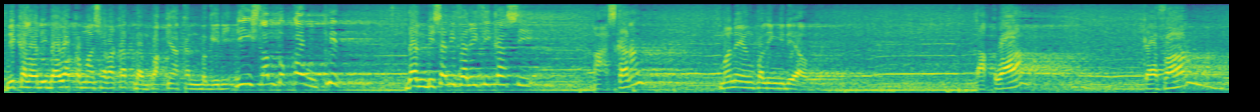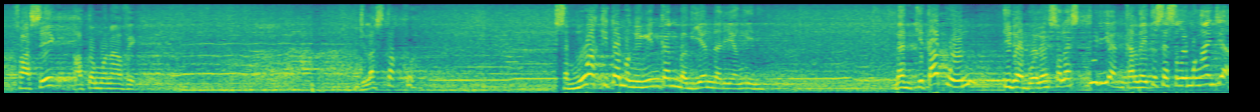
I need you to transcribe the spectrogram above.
Ini kalau dibawa ke masyarakat dampaknya akan begini. Di Islam tuh konkret dan bisa diverifikasi. Nah, sekarang mana yang paling ideal? Takwa, kafar, fasik atau munafik? Jelas takwa. Semua kita menginginkan bagian dari yang ini. Dan kita pun tidak boleh sholat sendirian. Karena itu saya selalu mengajak.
